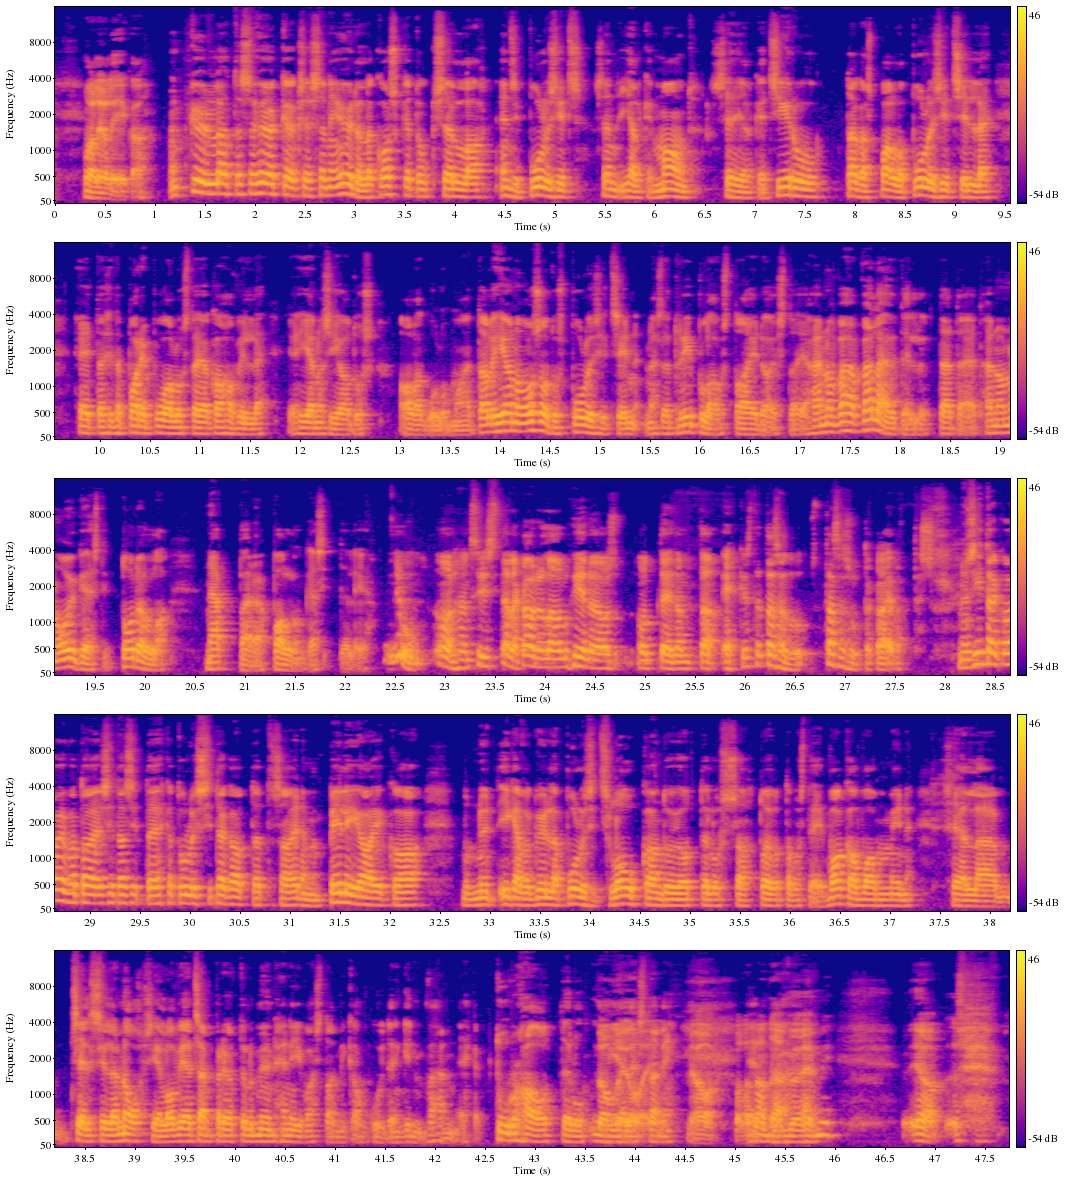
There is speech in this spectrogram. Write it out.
liikaa. Kyllä, tässä hyökkäyksessä niin yhdellä kosketuksella ensin Pulisic, sen jälkeen Mount, sen jälkeen Giroud, takas pallo Pulisicille, heittää sitä pari puolusta kahville ja hieno sijoitus alakulmaan. Tämä oli hieno osoitus Pulisicin näistä driplaustaidoista ja hän on vähän väläytellyt tätä, että hän on oikeasti todella näppärä pallon käsittelijä. Joo, onhan siis tällä kaudella ollut hienoja otteita, mutta ehkä sitä tasasu- tasaisuutta kaivattaisiin. No sitä kaivataan ja sitä sitten ehkä tulisi sitä kautta, että saa enemmän peliaikaa, mutta nyt ikävä kyllä Pulisic loukkaantui ottelussa, toivottavasti ei vakavammin. Siellä Chelsealla, no siellä on vielä tsempperiottelu Müncheniin vastaan, mikä on kuitenkin vähän ehkä turha ottelu no, mielestäni. Joo, joo, palataan että... tähän myöhemmin. Ja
